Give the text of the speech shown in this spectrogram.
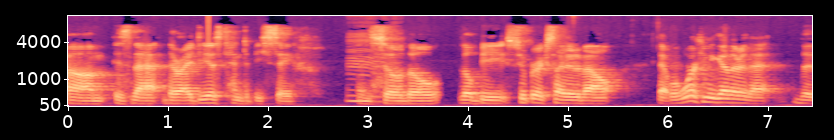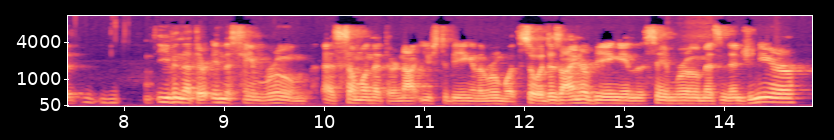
um, is that their ideas tend to be safe. Mm. And so they'll they'll be super excited about that we're working together, that the even that they're in the same room as someone that they're not used to being in the room with. So a designer being in the same room as an engineer,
